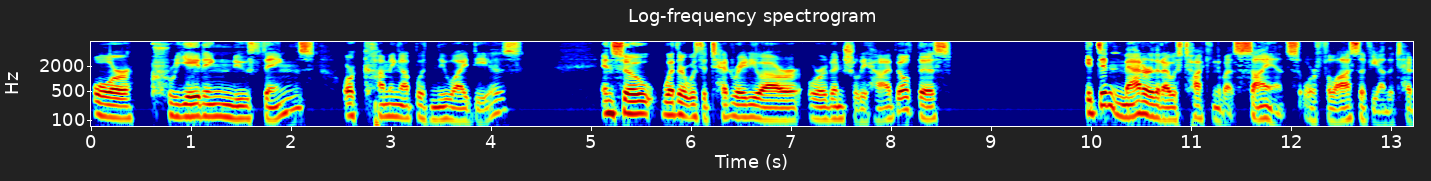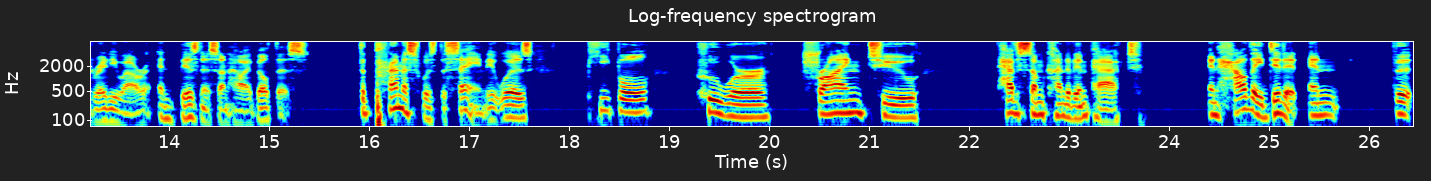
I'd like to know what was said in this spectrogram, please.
or creating new things, or coming up with new ideas. And so, whether it was the TED Radio Hour or eventually how I built this, it didn't matter that I was talking about science or philosophy on the TED Radio Hour and business on how I built this. The premise was the same. It was people who were trying to have some kind of impact and how they did it and the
